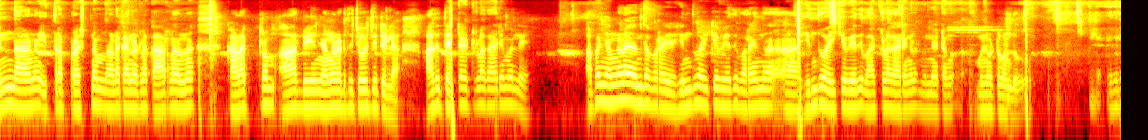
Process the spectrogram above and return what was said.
എന്താണ് ഇത്ര പ്രശ്നം നടക്കാനുള്ള കാരണമെന്ന് കളക്ടറും ആർ ഡിയും ഞങ്ങളുടെ അടുത്ത് ചോദിച്ചിട്ടില്ല. അത് തെറ്റായിട്ടുള്ള കാര്യമല്ലേ? അപ്പം ഞങ്ങൾ എന്താ പറയുക ഹിന്ദു ഐക്യവേദി പറയുന്ന ഹിന്ദു ഐക്യവേദി ബാക്കിയുള്ള കാര്യങ്ങൾ മുന്നേറ്റം മുന്നോട്ട് കൊണ്ടുപോകും. ഇതിൽ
